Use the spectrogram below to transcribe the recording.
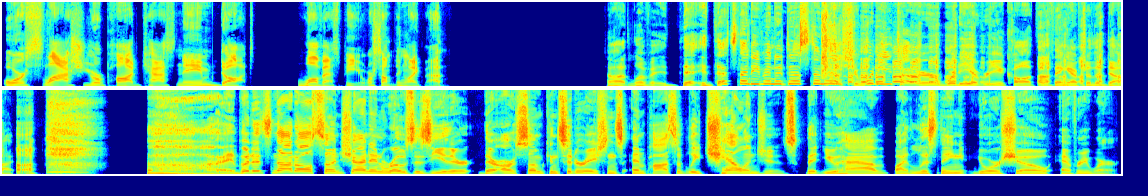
or slash your podcast name dot love SP or something like that. Dot love it. That, that's not even a destination. what are you talking? Or whatever you call it, the thing after the dot. but it's not all sunshine and roses either. There are some considerations and possibly challenges that you have by listing your show everywhere.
